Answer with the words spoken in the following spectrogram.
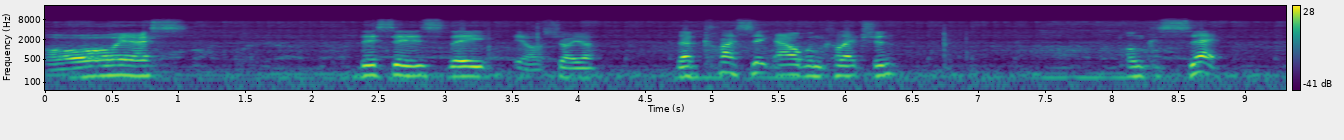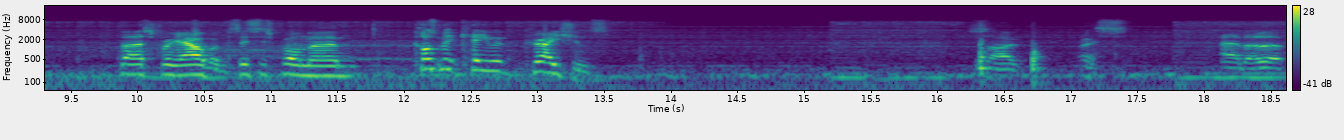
Oh yes. This is the, yeah, I'll show you, the classic album collection on cassette. First three albums. This is from um, Cosmic Key Creations. So let's have a look.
